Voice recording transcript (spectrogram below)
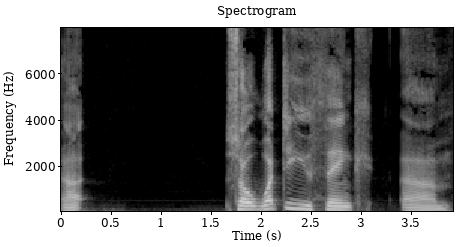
Uh, so, what do you think um,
